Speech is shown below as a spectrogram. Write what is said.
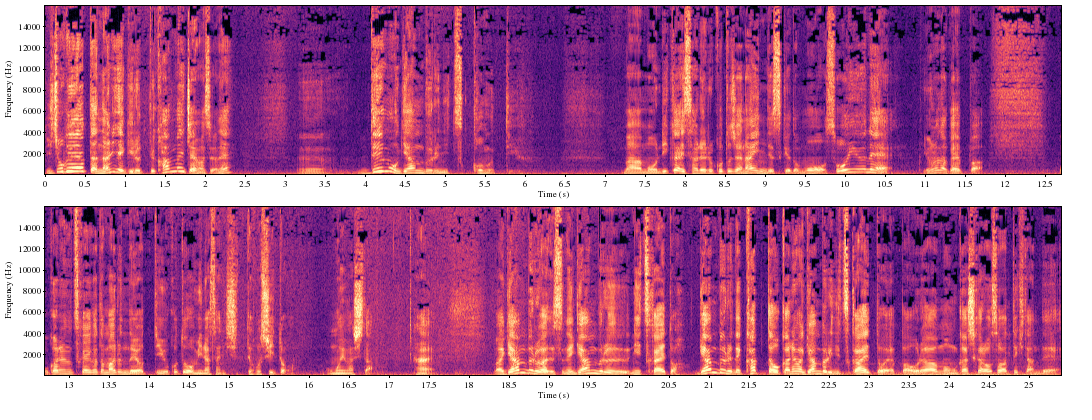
1億円あったら何できるって考えちゃいますよね。うん。でもギャンブルに突っ込むっていう。まあもう理解されることじゃないんですけども、そういうね、世の中やっぱ、お金の使い方もあるんだよっていうことを皆さんに知ってほしいと思いました。はい。まあギャンブルはですね、ギャンブルに使えと。ギャンブルで勝ったお金はギャンブルに使えと、やっぱ俺はもう昔から教わってきたんで、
